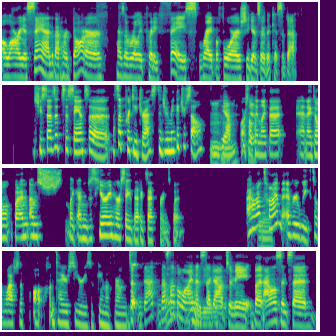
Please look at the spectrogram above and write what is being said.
Ellaria Sand that her daughter has a really pretty face right before she gives her the kiss of death She says it to Sansa. That's a pretty dress. Did you make it yourself? Yeah. Mhm. Or something like that. And I don't. But I'm. I'm sh- like. I'm just hearing her say that exact phrase. But I don't have Yeah. time every week to watch the all, entire series of Game of Thrones. so that that's not the line that stuck out to me but Alicent said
